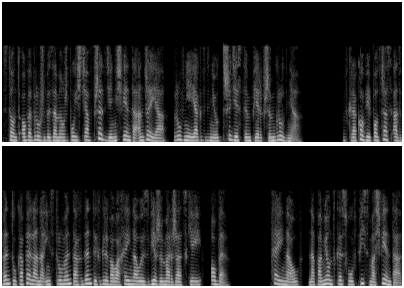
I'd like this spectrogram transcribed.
stąd owe wróżby za mąż pójścia w przeddzień święta Andrzeja, równie jak w dniu 31 grudnia. W Krakowie podczas Adwentu kapela na instrumentach dętych grywała hejnały z wieży marżackiej, OB. Hejnał, na pamiątkę słów Pisma Święta,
